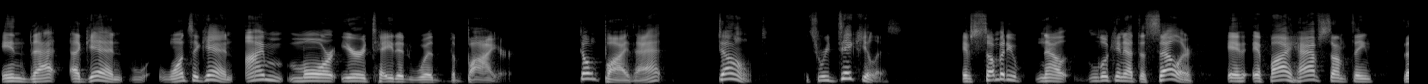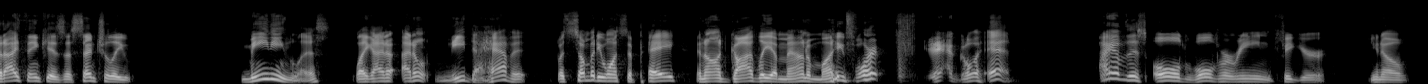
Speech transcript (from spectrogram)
In that, again, once again, I'm more irritated with the buyer. Don't buy that don't. It's ridiculous. If somebody now looking at the seller, if, if I have something that I think is essentially meaningless, like I I don't need to have it, but somebody wants to pay an ungodly amount of money for it, yeah, go ahead. I have this old Wolverine figure, you know,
